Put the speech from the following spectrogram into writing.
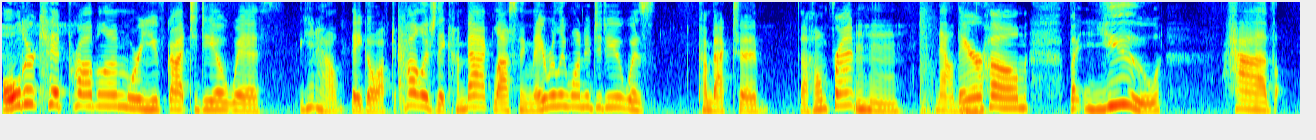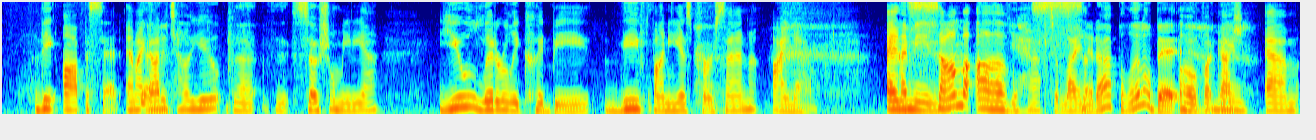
older kid problem where you've got to deal with, you know, they go off to college, they come back. Last thing they really wanted to do was come back to the home front. Mm-hmm. Now they're home, but you have the opposite. And I got to tell you, the, the social media, you literally could be the funniest person I know. And I mean, some of You have to lighten it up a little bit. Oh, but I gosh, mean, um,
